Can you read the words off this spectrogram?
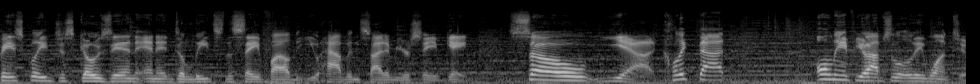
basically just goes in and it deletes the save file that you have inside of your save game. So, yeah, click that only if you absolutely want to.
